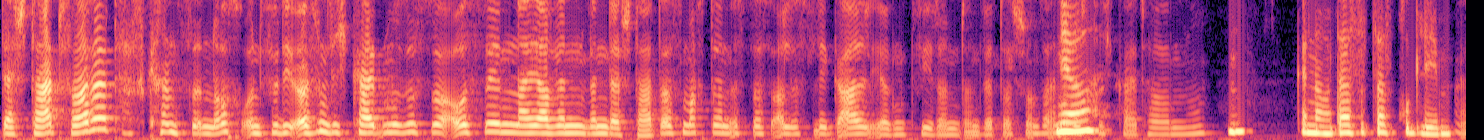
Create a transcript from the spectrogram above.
der Staat fördert das Ganze noch und für die Öffentlichkeit muss es so aussehen, naja, wenn, wenn der Staat das macht, dann ist das alles legal irgendwie, dann, dann wird das schon seine Ja. Richtigkeit haben. Ne? Genau, das ist das Problem. Ja.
